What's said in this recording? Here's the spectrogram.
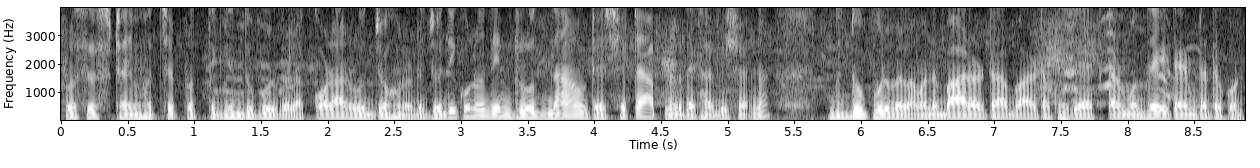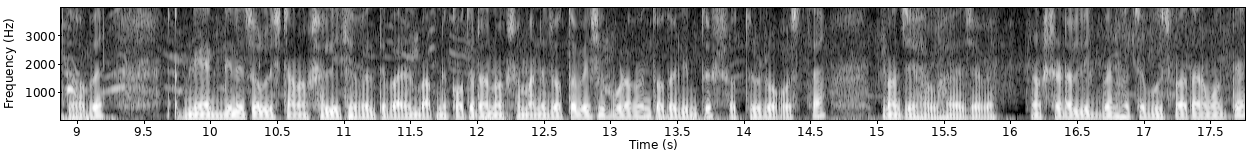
প্রসেস টাইম হচ্ছে প্রত্যেক দিন দুপুরবেলা, কড়া রোদ যখন ওঠে। যদি কোনো দিন রোদ না ওঠে, সেটা আপনার দেখার বিষয় না। কিন্তু দুপুরবেলা মানে বারোটা বারোটা থেকে একটার মধ্যে এই টাইমটাতে করতে হবে। আপনি একদিনে চল্লিশটা নকশা লিখে ফেলতে পারেন বা আপনি কতটা নকশা মানে যত বেশি পড়াবেন, তত কিন্তু শত্রুর অবস্থা নাজেহাল হয়ে যাবে। নকশাটা লিখবেন হচ্ছে ভুজপাতার মধ্যে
